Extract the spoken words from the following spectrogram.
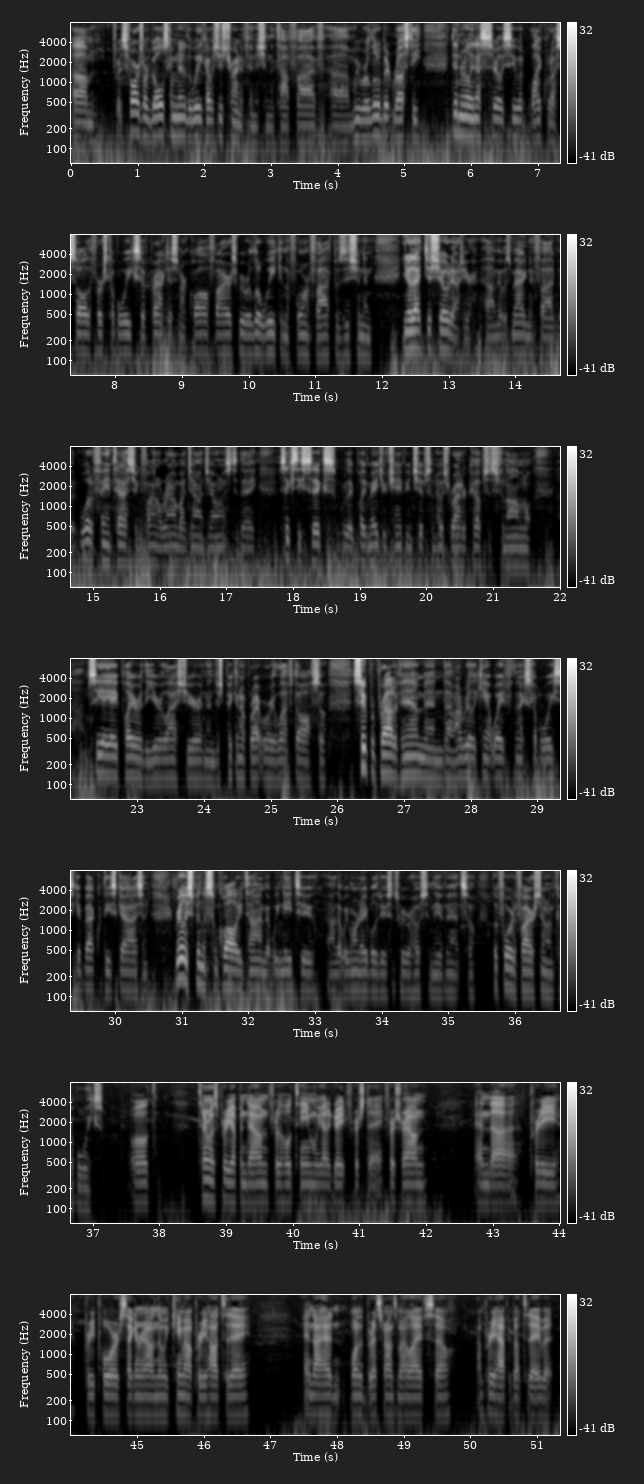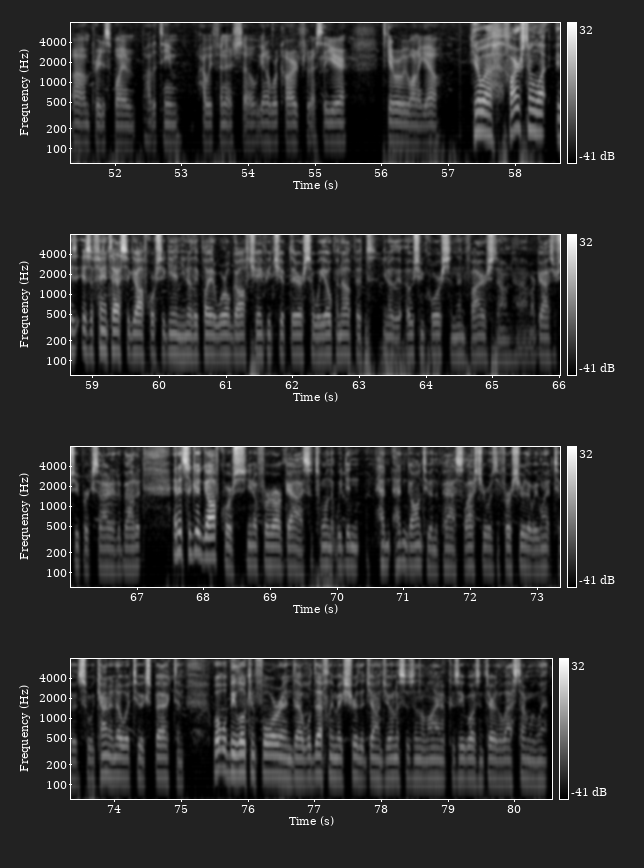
Um, for, as far as our goals coming into the week, I was just trying to finish in the top five. Um, we were a little bit rusty, didn't really necessarily see what like what I saw the first couple weeks of practice in our qualifiers. We were a little weak in the four and five position, and you know that just showed out here. Um, it was magnified. But what a fantastic final round by John Jonas today, 66, where they play major championships and host Ryder Cups is phenomenal. Um, CAA Player of the Year last year, and then just picking up right where he left off. So super proud of him, and um, I really can't wait for the next couple weeks to get back with these guys and really spend some quality time that we need to uh, that we weren't able to do since we were hosting the event. So look forward to Firestone in a couple weeks. Well, the tournament was pretty up and down for the whole team. We had a great first day, first round, and uh, pretty pretty poor second round. Then we came out pretty hot today, and I had one of the best rounds of my life. So I'm pretty happy about today, but I'm pretty disappointed how the team how we finished. So we got to work hard for the rest of the year to get where we want to go. You know, uh, Firestone is, is a fantastic golf course. Again, you know, they play a World Golf Championship there, so we open up at, you know, the Ocean Course and then Firestone. Um, our guys are super excited about it. And it's a good golf course, you know, for our guys. It's one that we didn't hadn't, hadn't gone to in the past. Last year was the first year that we went to it, so we kind of know what to expect and what we'll be looking for, and uh, we'll definitely make sure that John Jonas is in the lineup because he wasn't there the last time we went.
